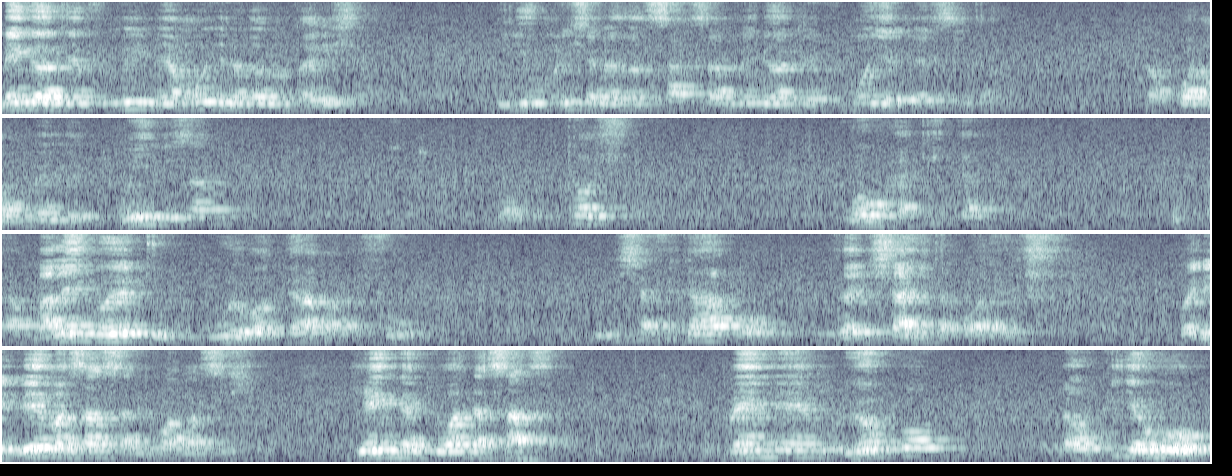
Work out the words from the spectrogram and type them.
Megawati elfu mbili mia moja tunazozalisha kujumlisha na za sasa megawati elfu moja mia sita tutakuwa na umeme mwingi sana wa kutosha wa uhakika na malengo yetu uwe wa gharama nafuu. Ukishafika hapo, uzalishaji itakuwa rahisi. Kwa hiyo vyema sasa ni kuhamasisha, jenga kiwanda sasa, umeme uliopo, na ukija huo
